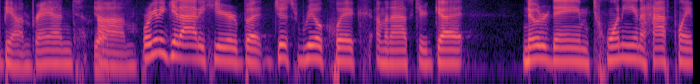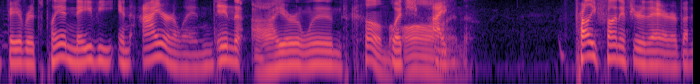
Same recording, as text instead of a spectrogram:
be on brand. Yes. Um, we're going to get out of here, but just real quick, I'm going to ask your gut. Notre Dame, 20 and a half point favorites, playing Navy in Ireland. In Ireland, come on. Which I- Probably fun if you're there, but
